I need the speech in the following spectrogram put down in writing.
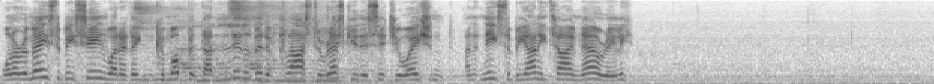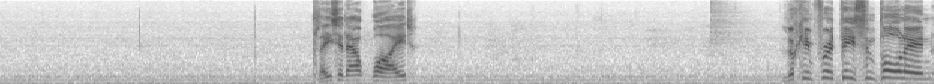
Well, it remains to be seen whether they can come up with that little bit of class to rescue this situation, and it needs to be any time now, really. Plays it out wide. Looking for a decent ball in.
